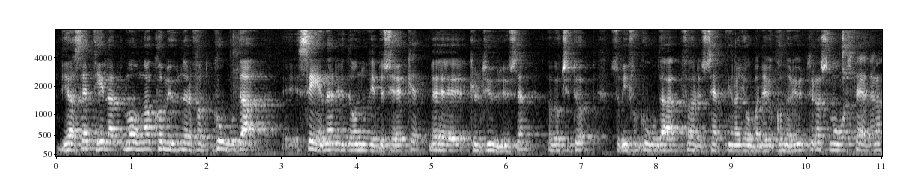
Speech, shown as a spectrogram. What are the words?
Vi har sett till att många kommuner har fått goda eh, scener, de vi besöker, eh, kulturhusen har vuxit upp. Så vi får goda förutsättningar att jobba när vi kommer ut till de små städerna.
